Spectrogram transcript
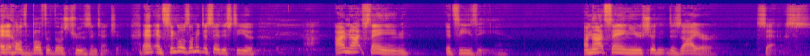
And it holds both of those truths in tension. And, and singles, let me just say this to you. I'm not saying it's easy. I'm not saying you shouldn't desire sex.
